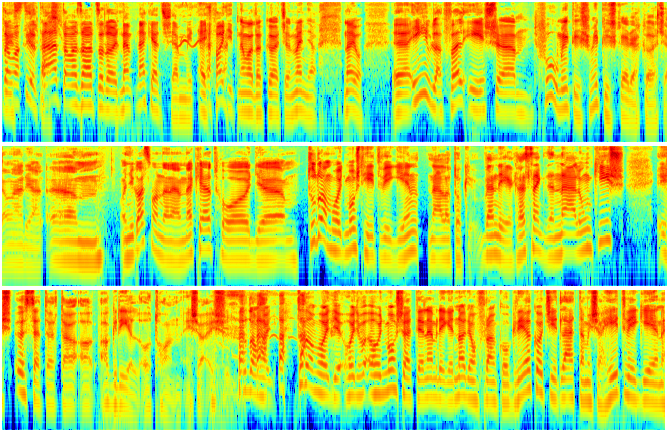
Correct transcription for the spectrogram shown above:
Láttam, láttam az arcod, hogy nem, neked semmit. Egy fagyit nem adok kölcsön, menj. Na jó, én hívlak fel, és fú, mit is, mit is kérjek kölcsön, várjál. Um, mondjuk azt mondanám neked, hogy um, tudom, hogy most hétvégén nálatok vendégek lesznek, de nálunk is, és összetört a, a, a grill otthon. És, és tudom, hogy, tudom hogy, hogy, hogy most vettél nemrég egy nagyon frankó grillkocsit, láttam is a hétvégén,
